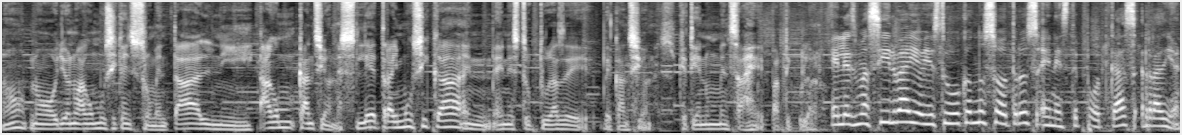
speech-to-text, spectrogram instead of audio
¿no? No, yo no hago música instrumental ni hago canciones, letra y música en, en estructuras de, de canciones que tienen un mensaje particular. Él es Silva y hoy estuvo con nosotros nosotros en este podcast Radión.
